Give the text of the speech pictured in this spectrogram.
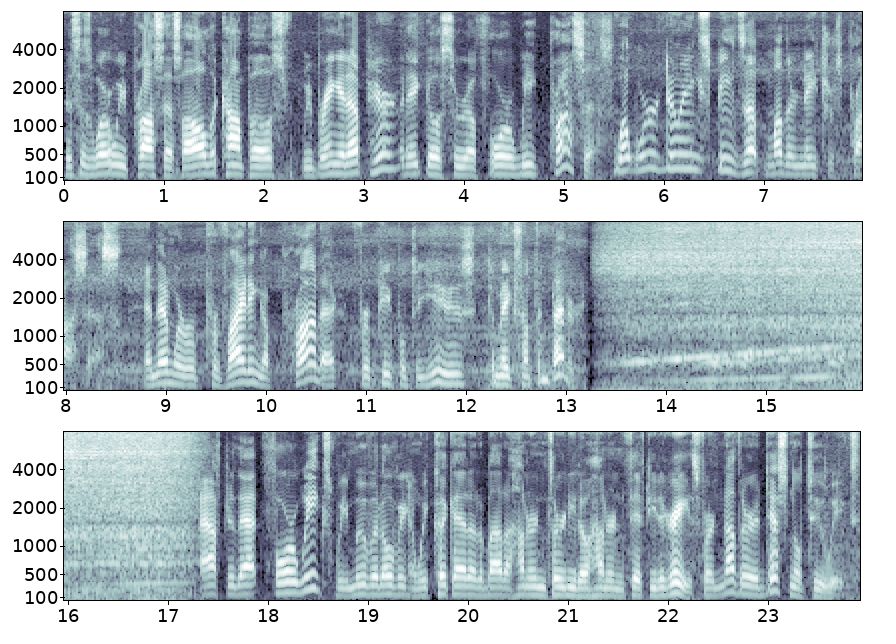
This is where we process all the compost. We bring it up here, but it goes through a four week process. What we're doing speeds up Mother Nature's process. And then we're providing a product for people to use to make something better. After that four weeks, we move it over and we cook it at about 130 to 150 degrees for another additional two weeks.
